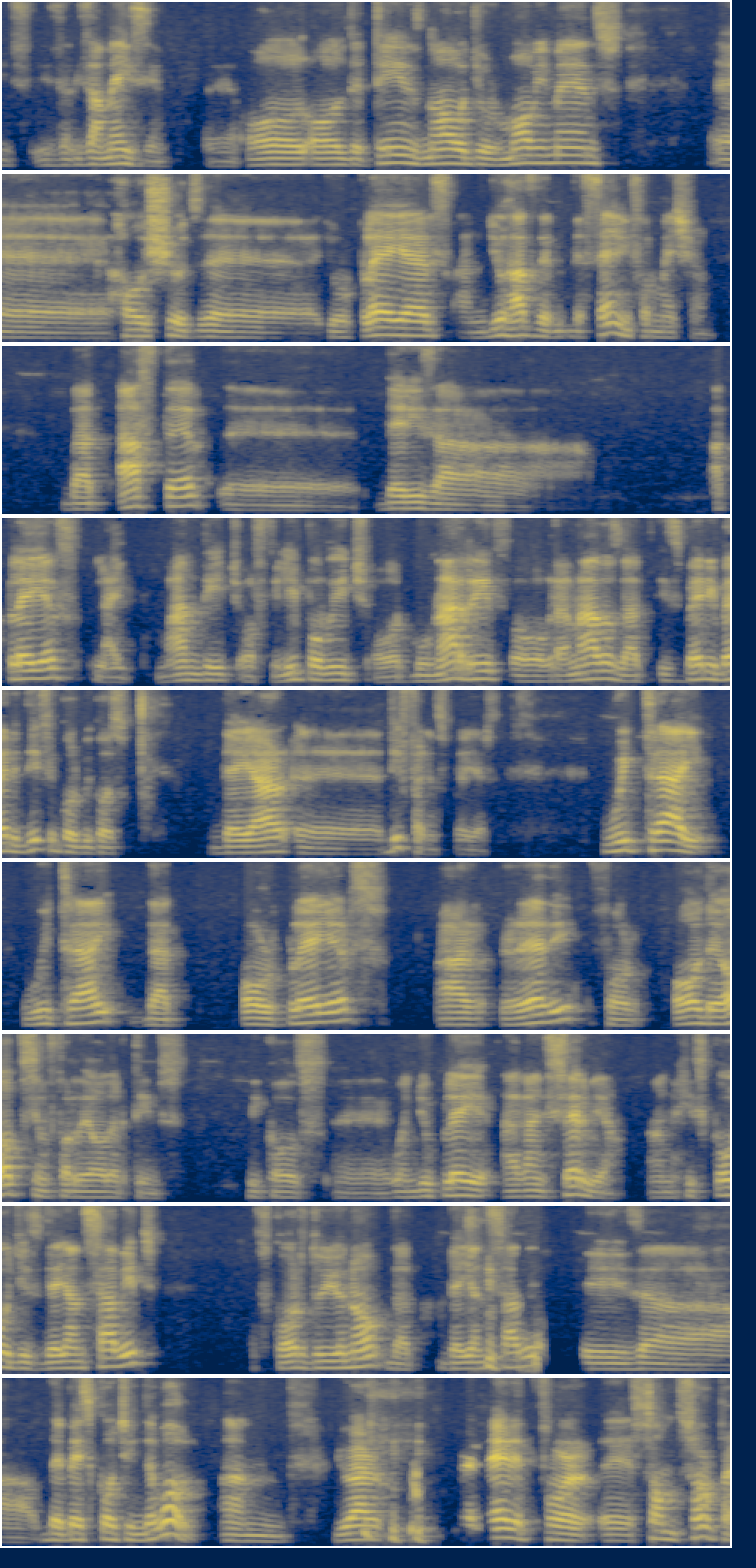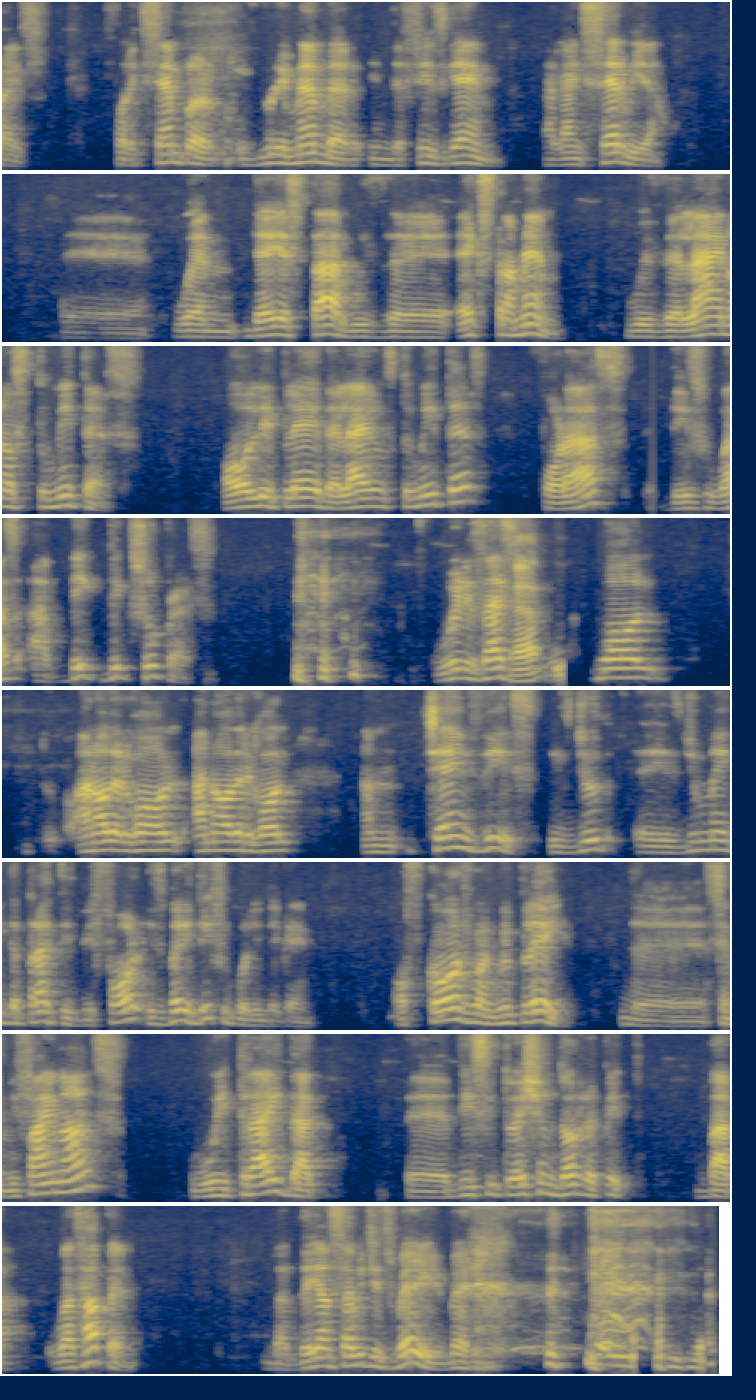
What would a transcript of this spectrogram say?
it's, is, is amazing. Uh, all all the teams know your movements uh, how should the, your players and you have the, the same information. But after uh, there is a players like Mandic or Filipovic or Munarriz or Granados that is very very difficult because they are uh, different players. We try we try that our players are ready for all the options for the other teams because uh, when you play against Serbia and his coach is Dejan Savic, of course, do you know that Dejan Savic is uh, the best coach in the world, and you are prepared for uh, some surprise. For example, if you remember in the first game against Serbia, uh, when they start with the extra men, with the line of two meters, only play the line of two meters, for us, this was a big, big surprise. we decided yeah. goal, another goal, another goal, and change this. If you if you make the practice before, it's very difficult in the game. Of course, when we play the semifinals, we try that uh, this situation don't repeat. But what happened? That Dejan Savic is very, very, very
